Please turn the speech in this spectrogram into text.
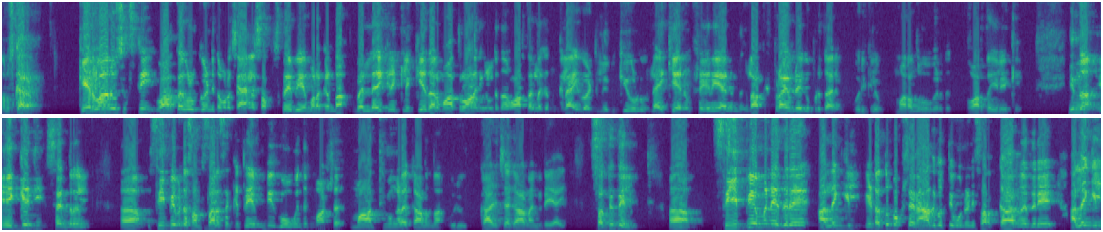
നമസ്കാരം. കേരള ന്യൂസ് സിക്സ്റ്റി വാർത്തകൾക്ക് വേണ്ടി നമ്മുടെ ചാനൽ സബ്സ്ക്രൈബ് ചെയ്യാൻ മറക്കണ്ട. ബെല്ലൈക്കിനെ ക്ലിക്ക് ചെയ്താൽ മാത്രമാണ് നിങ്ങളുടെ വാർത്തകളൊക്കെ നിങ്ങൾക്ക് ലൈവായിട്ട് ലഭിക്കുകയുള്ളൂ. ലൈക്ക് ചെയ്യാനും ഷെയർ ചെയ്യാനും നിങ്ങളുടെ അഭിപ്രായം രേഖപ്പെടുത്താനും ഒരിക്കലും മറന്നു പോകരുത് വാർത്തയിലേക്ക്. ഇന്ന് എ കെ ജി സെന്ററിൽ സി പി എമ്മിന്റെ സംസ്ഥാന സെക്രട്ടറി എം പി ഗോവിന്ദൻ മാഷ് മാധ്യമങ്ങളെ കാണുന്ന ഒരു കാഴ്ച കാണാനിടയായി. സത്യത്തിൽ സി പി എമ്മിനെതിരെ അല്ലെങ്കിൽ ഇടതുപക്ഷ ജനാധിപത്യ മുന്നണി സർക്കാരിനെതിരെ അല്ലെങ്കിൽ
